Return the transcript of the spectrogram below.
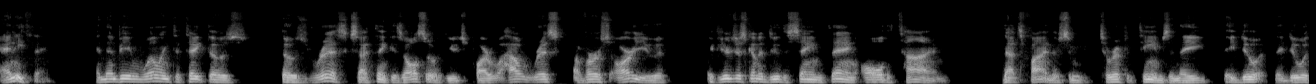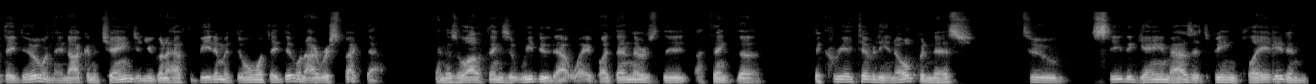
anything. And then being willing to take those those risks, I think, is also a huge part. Well, how risk averse are you if if you're just going to do the same thing all the time? That's fine. There's some terrific teams, and they they do it. They do what they do, and they're not going to change. And you're going to have to beat them at doing what they do. And I respect that. And there's a lot of things that we do that way. But then there's the I think the the creativity and openness to see the game as it's being played and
